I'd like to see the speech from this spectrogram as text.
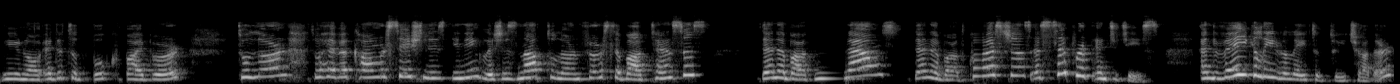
you know, edited book by Bird. To learn to have a conversation is, in English is not to learn first about tenses, then about nouns, then about questions as separate entities and vaguely related to each other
